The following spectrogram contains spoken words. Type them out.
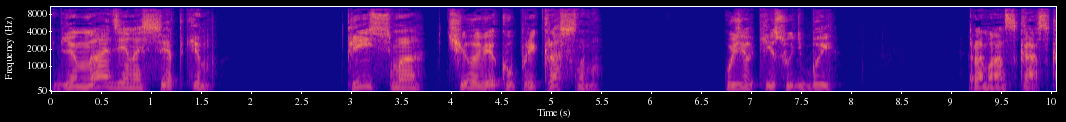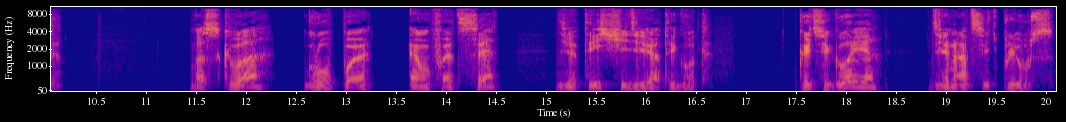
Геннадий Насеткин. Письма человеку прекрасному. Узелки судьбы. Роман-сказка. Москва. Группа МФЦ. 2009 год. Категория 12+.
